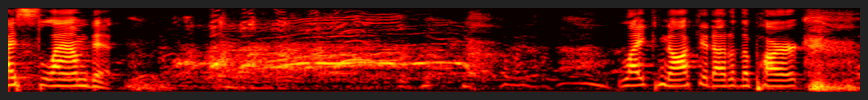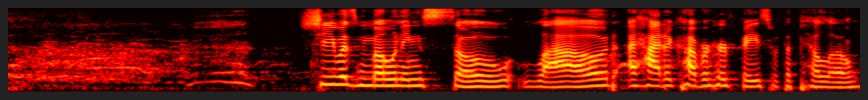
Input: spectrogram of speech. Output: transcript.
I slammed it. like knock it out of the park. She was moaning so loud, I had to cover her face with a pillow.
